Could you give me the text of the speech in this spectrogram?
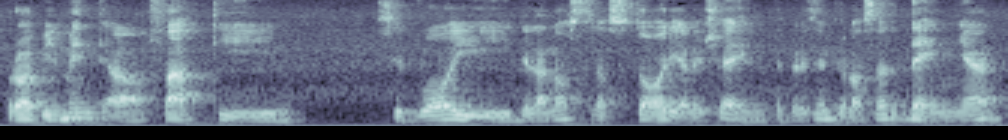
probabilmente a fatti, se vuoi, della nostra storia recente. Per esempio la Sardegna,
